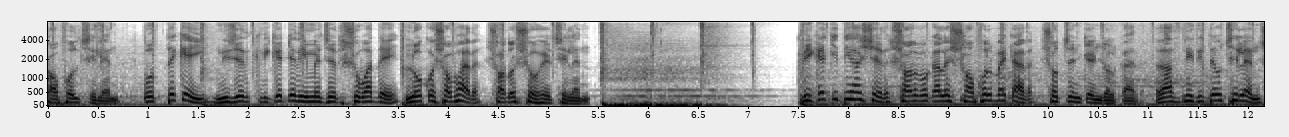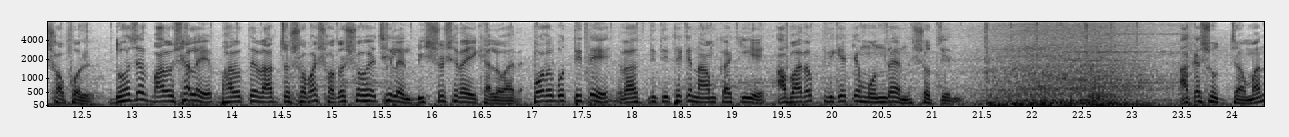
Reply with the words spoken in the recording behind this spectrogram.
সফল ছিলেন। প্রত্যেকেই নিজের ক্রিকেটের ইমেজের সুবাদে লোকসভার সদস্য হয়েছিলেন। ক্রিকেট ইতিহাসের সর্বকালের সফল ব্যাটার সচিন টেন্ডুলকার রাজনীতিতেও ছিলেন সফল। দু হাজার বারো সালে ভারতের রাজ্যসভার সদস্য হয়েছিলেন বিশ্বসেরা এই খেলোয়াড়। পরবর্তীতে রাজনীতি থেকে নাম কাটিয়ে আবারও ক্রিকেটে মন দেন সচিন। আকাশুজ্জামান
